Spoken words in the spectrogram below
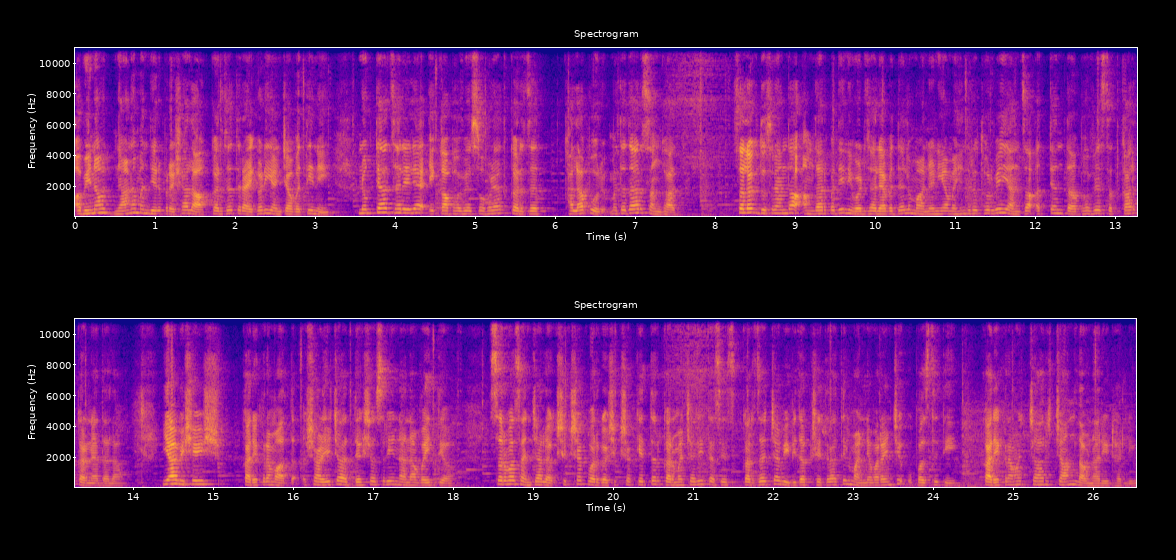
अभिनव ज्ञान मंदिर प्रशाला कर्जत रायगड यांच्या वतीने नुकत्याच झालेल्या एका भव्य सोहळ्यात कर्जत खालापूर मतदारसंघात सलग दुसऱ्यांदा आमदारपदी निवड झाल्याबद्दल माननीय महेंद्र थोरवे यांचा अत्यंत भव्य सत्कार करण्यात आला. या विशेष कार्यक्रमात शाळेच्या अध्यक्ष श्री नाना वैद्य सर्व संचालक शिक्षक वर्ग शिक्षकेतर कर्मचारी तसेच कर्जतच्या विविध क्षेत्रातील मान्यवरांची उपस्थिती कार्यक्रमात चार चांद लावणारी ठरली.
